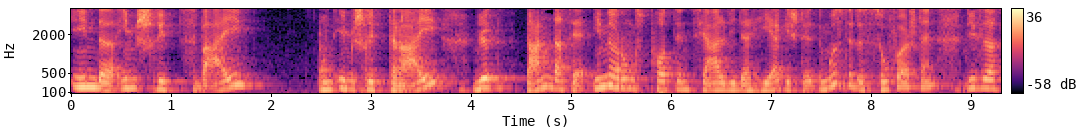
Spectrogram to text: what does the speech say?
in der, im Schritt zwei und im Schritt drei wird dann das Erinnerungspotenzial wiederhergestellt. Du musst dir das so vorstellen, dieser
